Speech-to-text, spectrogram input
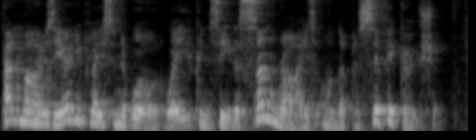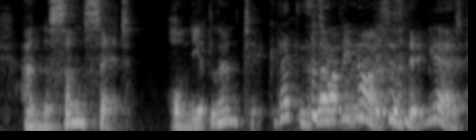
Panama is the only place in the world where you can see the sunrise on the Pacific Ocean and the sunset on the Atlantic. That is That's lovely. nice, isn't it? Yes.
